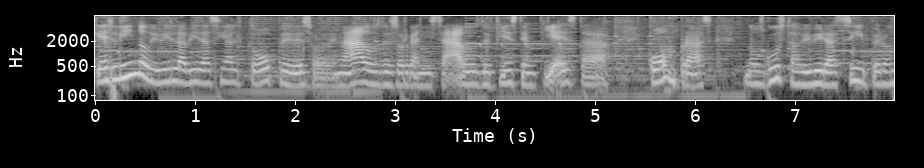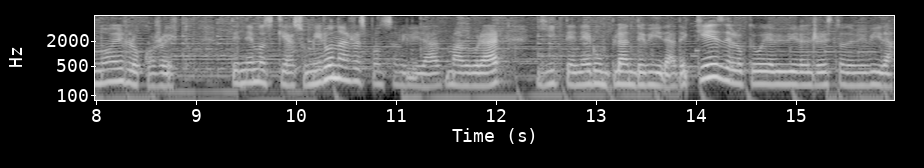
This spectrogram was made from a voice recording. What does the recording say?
que es lindo vivir la vida así al tope, desordenados, desorganizados, de fiesta en fiesta, compras. Nos gusta vivir así, pero no es lo correcto. Tenemos que asumir una responsabilidad, madurar y tener un plan de vida, de qué es de lo que voy a vivir el resto de mi vida.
